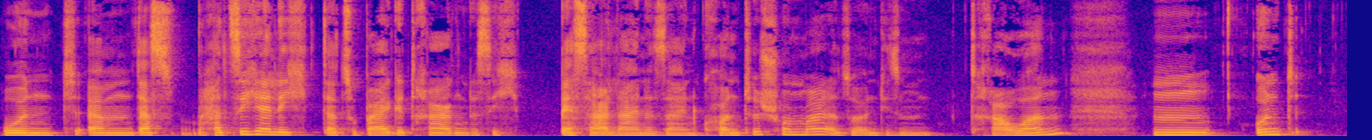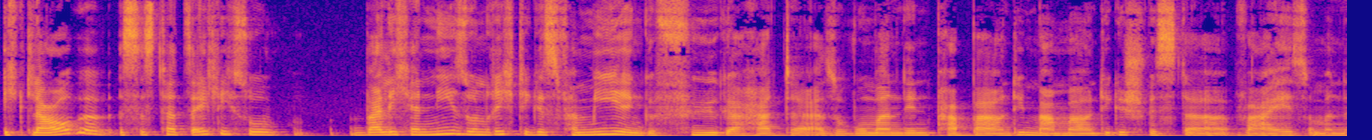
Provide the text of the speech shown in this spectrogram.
Und ähm, das hat sicherlich dazu beigetragen, dass ich besser alleine sein konnte schon mal, also in diesem Trauern. Mm, und ich glaube, es ist tatsächlich so, weil ich ja nie so ein richtiges Familiengefüge hatte, also wo man den Papa und die Mama und die Geschwister weiß und man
